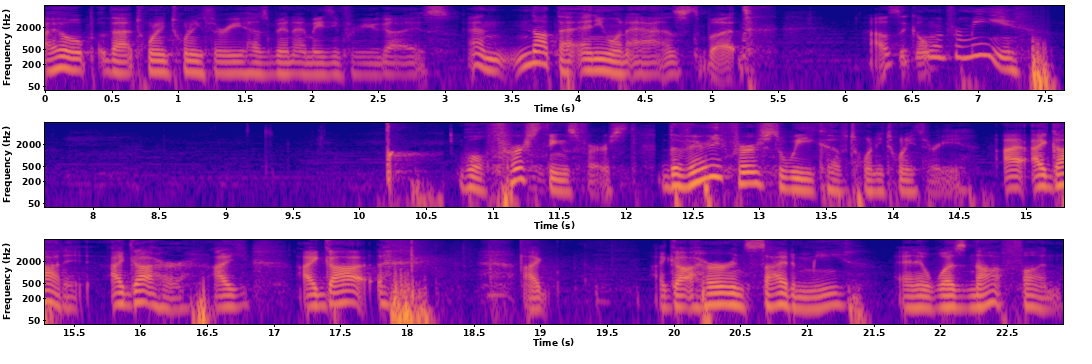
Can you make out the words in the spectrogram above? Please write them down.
I hope that 2023 has been amazing for you guys. And not that anyone asked, but how's it going for me? Well, first things first. The very first week of 2023, I, I got it. I got her. I I got I I got her inside of me, and it was not fun.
